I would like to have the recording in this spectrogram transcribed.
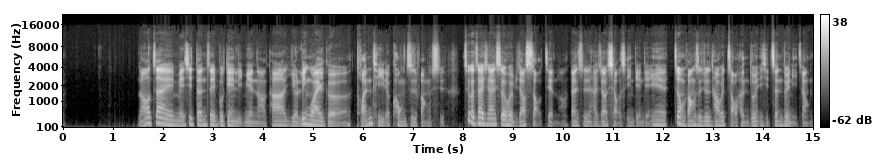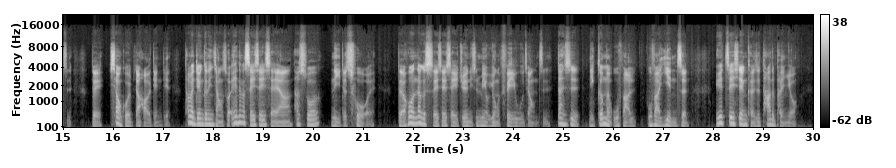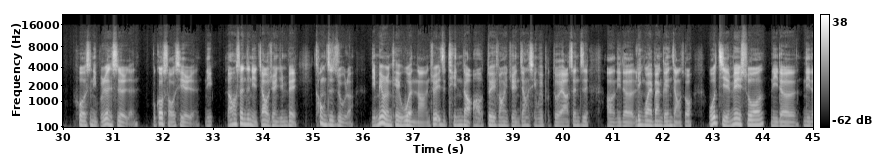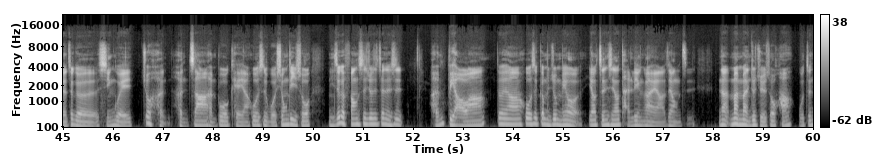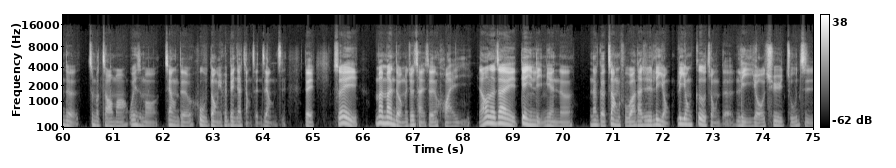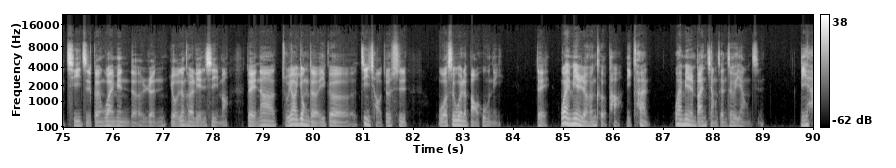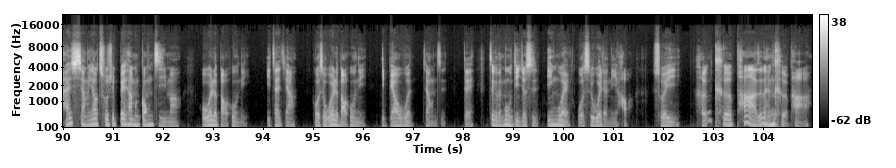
然后在《煤气灯》这部电影里面呢，它有另外一个团体的控制方式。这个在现在社会比较少见了，但是还是要小心一点点，因为这种方式就是他会找很多人一起针对你这样子，对，效果会比较好一点点。他们一定跟你讲说，哎，那个谁谁谁啊，他说你的错，哎，对啊，或者那个谁谁谁觉得你是没有用的废物这样子，但是你根本无法无法验证，因为这些人可能是他的朋友，或者是你不认识的人，不够熟悉的人，你然后甚至你交友圈已经被控制住了。你没有人可以问啊，你就一直听到哦，对方也觉得你这样行为不对啊，甚至呃，你的另外一半跟你讲说，我姐妹说你的你的这个行为就很很渣，很不 OK 啊，或者是我兄弟说你这个方式就是真的是很婊啊，对啊，或者是根本就没有要真心要谈恋爱啊这样子，那慢慢就觉得说啊，我真的这么糟吗？为什么这样的互动也会被人家讲成这样子？对，所以。慢慢的，我们就产生怀疑。然后呢，在电影里面呢，那个丈夫啊，他就是利用利用各种的理由去阻止妻子跟外面的人有任何联系嘛。对，那主要用的一个技巧就是，我是为了保护你。对，外面人很可怕，你看，外面人把你讲成这个样子，你还想要出去被他们攻击吗？我为了保护你，你在家，或是我为了保护你。你不要问这样子，对，这个的目的就是因为我是为了你好，所以很可怕，真的很可怕。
